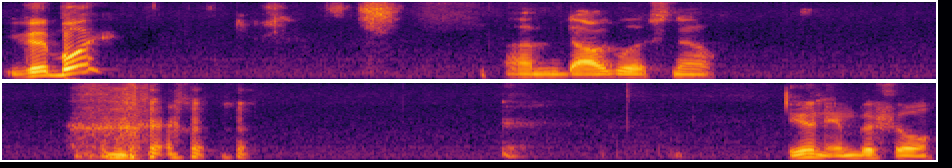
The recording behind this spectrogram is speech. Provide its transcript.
You good, boy? I'm dogless now. You're an imbecile.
